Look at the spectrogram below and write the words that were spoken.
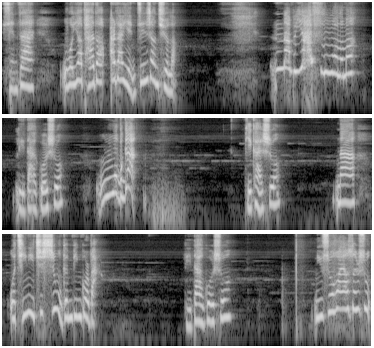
现在我要爬到二大眼肩上去了，那不压死我了吗？”李大国说：“我不干。”皮卡说：“那我请你吃十五根冰棍儿吧。”李大国说：“你说话要算数，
